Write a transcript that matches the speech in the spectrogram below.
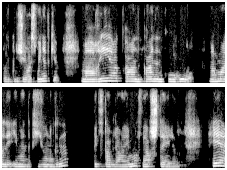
переключилась винятків. Марія kann keinen кого. Нормальний іменник Jungen. Підставляємо. Verstehen. Herr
